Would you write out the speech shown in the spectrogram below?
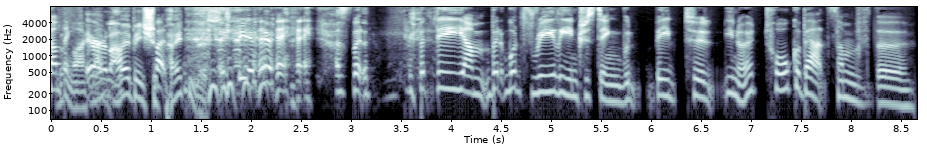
something like that. Maybe you should But- patent this. but but the um but what's really interesting would be to you know talk about some of the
